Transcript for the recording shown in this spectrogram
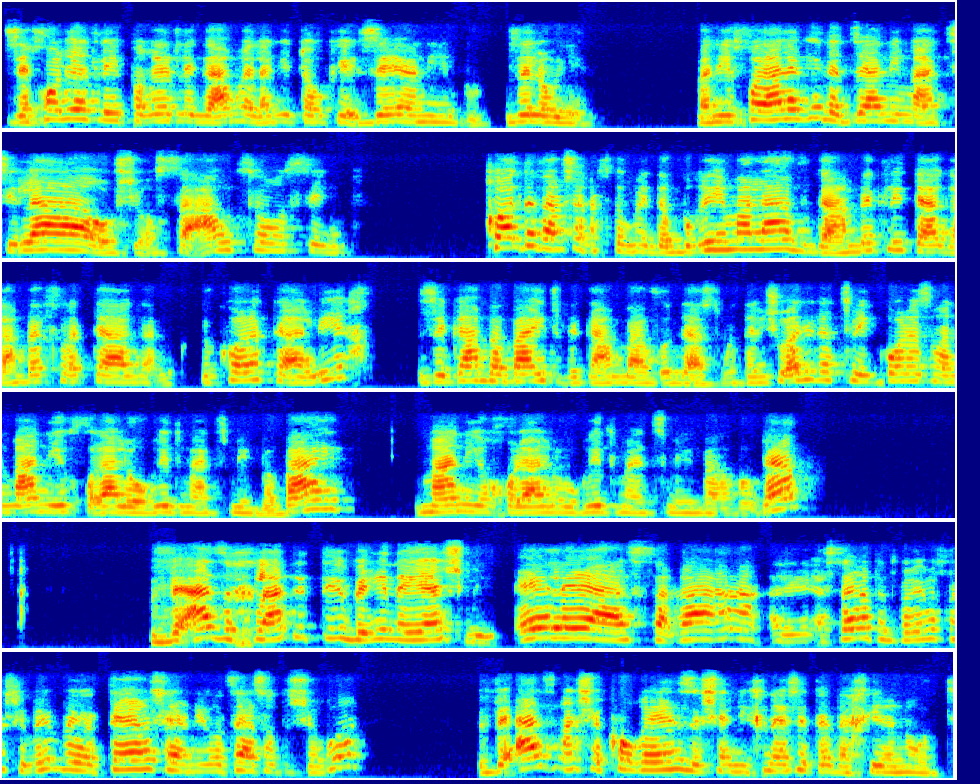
זה יכול להיות להיפרד לגמרי, להגיד, אוקיי, זה, אני, זה לא יהיה. ואני יכולה להגיד, את זה אני מאצילה, או שעושה outsourcing. כל דבר שאנחנו מדברים עליו, גם בקליטה, גם בהחלטה, גם בכל התהליך, זה גם בבית וגם בעבודה. זאת אומרת, אני שואלת את עצמי כל הזמן מה אני יכולה להוריד מעצמי בבית, מה אני יכולה להוריד מעצמי בעבודה. ואז החלטתי, והנה יש לי, אלה העשרה, עשרת הדברים החשובים ביותר שאני רוצה לעשות השבוע, ואז מה שקורה זה שנכנסת הדחיינות.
